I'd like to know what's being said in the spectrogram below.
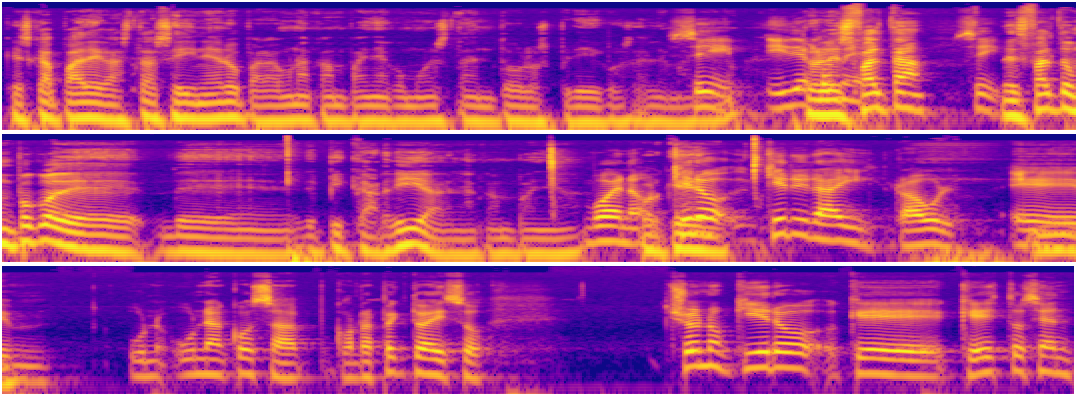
que es capaz de gastarse dinero para una campaña como esta en todos los periódicos de Alemania. Sí, Pero les falta, les falta un poco de, picardía en la campaña. Bueno, quiero, quiero ir ahí, Raúl. Mm una cosa con respecto a eso. Yo no quiero que, esto sea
